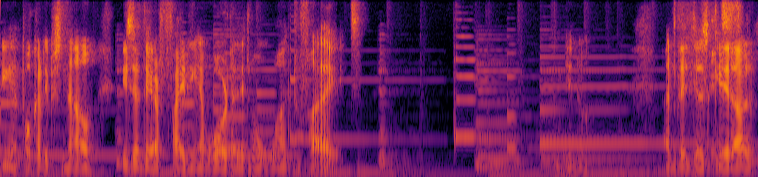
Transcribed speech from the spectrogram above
in Apocalypse Now is that they are fighting a war that they don't want to fight. You know, and they just get out.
